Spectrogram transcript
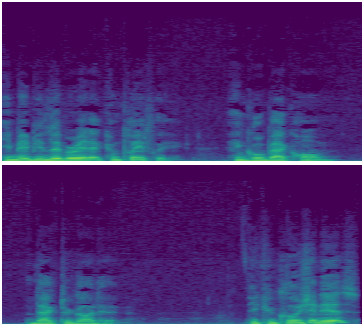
he may be liberated completely and go back home, back to Godhead. The conclusion is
